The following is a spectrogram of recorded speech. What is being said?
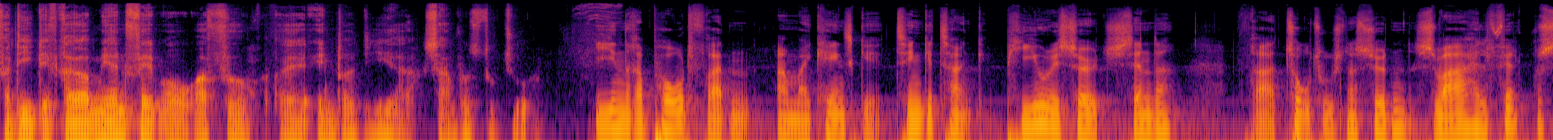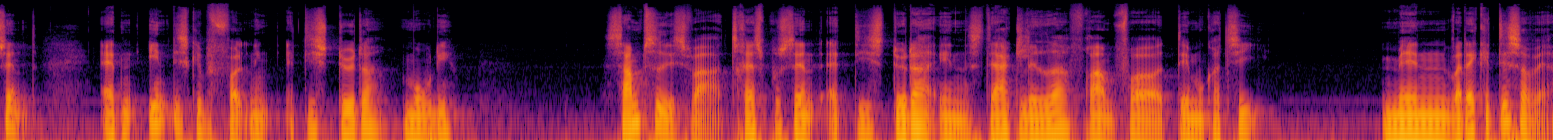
fordi det kræver mere end fem år at få øh, ændret de her samfundsstrukturer. I en rapport fra den amerikanske tænketank Pew Research Center fra 2017 svarer 90 procent af den indiske befolkning, at de støtter Modi. Samtidig svarer 60% at de støtter en stærk leder frem for demokrati. Men hvordan kan det så være?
